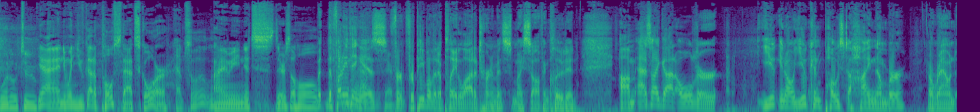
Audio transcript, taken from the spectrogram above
102. Yeah, and when you've got to post that score. Absolutely. I mean, it's there's a whole. But the funny thing is, for, for people that have played a lot of tournaments, myself included, um, as I got older, you you know, you can post a high number around,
